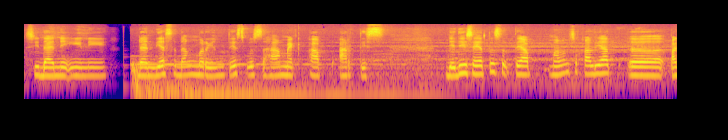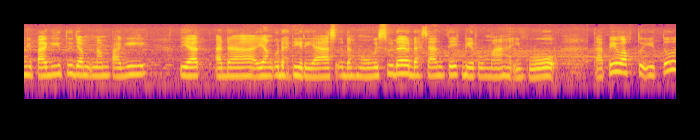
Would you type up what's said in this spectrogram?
si Dani ini. Dan dia sedang merintis usaha make up artis. Jadi saya tuh setiap malam suka lihat eh, pagi-pagi itu jam 6 pagi lihat ada yang udah dirias udah mau wisuda udah cantik di rumah ibu. Tapi waktu itu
